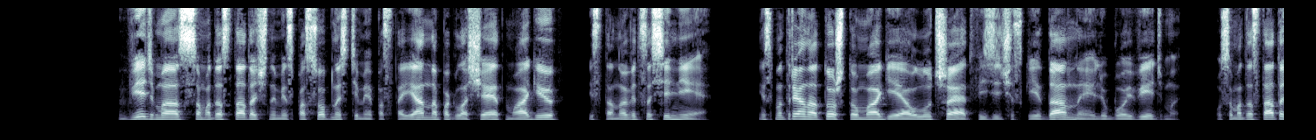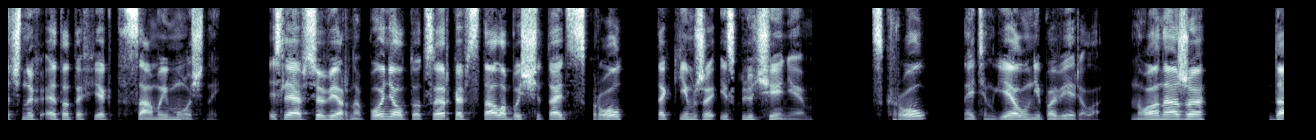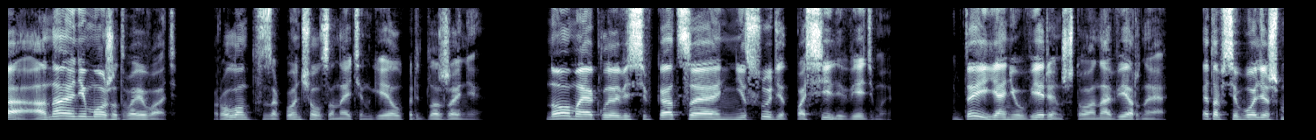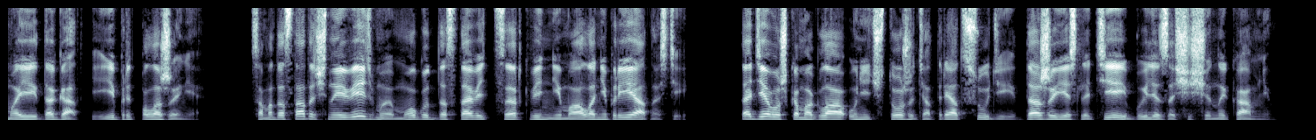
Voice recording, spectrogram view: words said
Ведьма с самодостаточными способностями постоянно поглощает магию и становится сильнее. Несмотря на то, что магия улучшает физические данные любой ведьмы, у самодостаточных этот эффект самый мощный. Если я все верно понял, то церковь стала бы считать скролл таким же исключением. Скролл? Найтингейл не поверила. Но она же... Да, она не может воевать. Роланд закончил за Найтингейл предложение. Но моя классификация не судит по силе ведьмы. Да и я не уверен, что она верная. Это всего лишь мои догадки и предположения. Самодостаточные ведьмы могут доставить церкви немало неприятностей. Та девушка могла уничтожить отряд судей, даже если те и были защищены камнем.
